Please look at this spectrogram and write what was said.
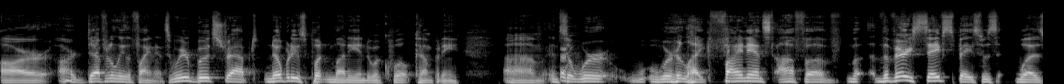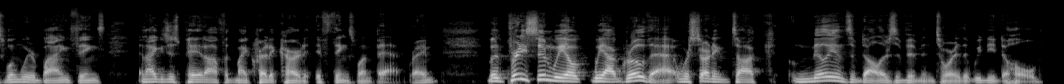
are are definitely the finance. We were bootstrapped. Nobody was putting money into a quilt company. Um, and so we're we're like financed off of the very safe space was was when we were buying things and I could just pay it off with my credit card if things went bad, right? But pretty soon we we outgrow that. and We're starting to talk millions of dollars of inventory that we need to hold.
